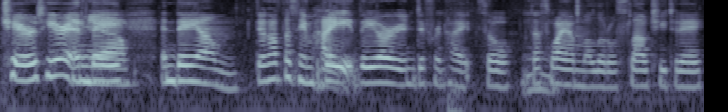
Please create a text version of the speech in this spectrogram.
chairs here, and Yeah. they and they um They're not the same height. they are in different heights, so that's why I'm a little slouchy today.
